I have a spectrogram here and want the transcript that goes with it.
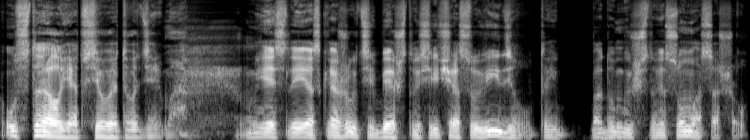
«Устал я от всего этого дерьма. Если я скажу тебе, что сейчас увидел, ты подумаешь, что я с ума сошел.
